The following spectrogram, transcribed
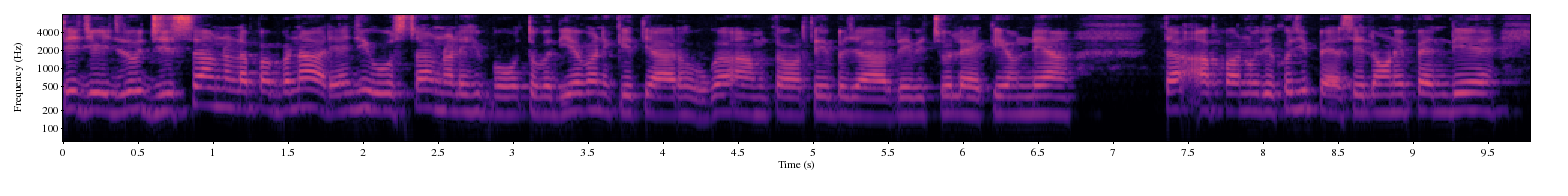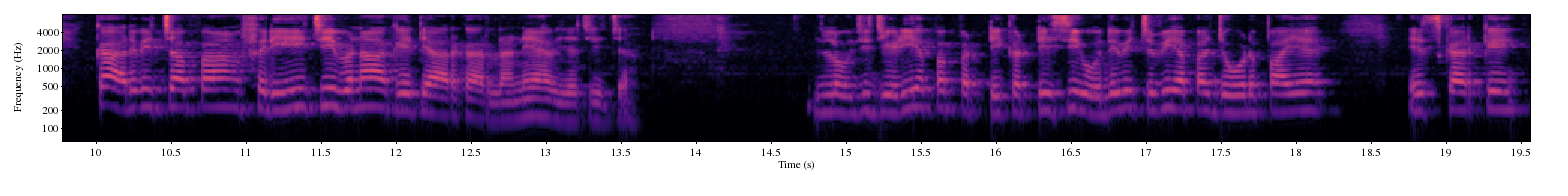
ਅਤੇ ਜੇ ਜਦੋਂ ਜਿਸ ਹਿਸਾਬ ਨਾਲ ਆਪਾਂ ਬਣਾ ਰਹੇ ਹਾਂ ਜੀ, ਉਸ ਹਿਸਾਬ ਨਾਲ ਇਹ ਬਹੁਤ ਵਧੀਆ ਬਣ ਕੇ ਤਿਆਰ ਹੋਊਗਾ। ਆਮ ਤੌਰ ਤੇ ਬਾਜ਼ਾਰ ਦੇ ਵਿੱਚੋਂ ਲੈ ਕੇ ਆਉਂਦੇ ਹਾਂ। ਤਾਂ ਆਪਾਂ ਨੂੰ ਦੇਖੋ ਜੀ ਪੈਸੇ ਲਾਉਣੇ ਪੈਂਦੇ ਹੈ। ਘਰ ਵਿੱਚ ਆਪਾਂ ਫ੍ਰੀ 'ਚ ਹੀ ਬਣਾ ਕੇ ਤਿਆਰ ਕਰ ਲੈਂਦੇ ਹਾਂ ਇਹੋ ਜਿਹੀਆਂ ਚੀਜ਼ਾਂ। ਲਓ ਜੀ, ਜਿਹੜੀ ਆਪਾਂ ਪੱਟੀ ਕੱਟੀ ਸੀ, ਉਹਦੇ ਵਿੱਚ ਵੀ ਆਪਾਂ ਜੋੜ ਪਾਏ ਹੈ। ਇਸ ਕਰਕੇ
